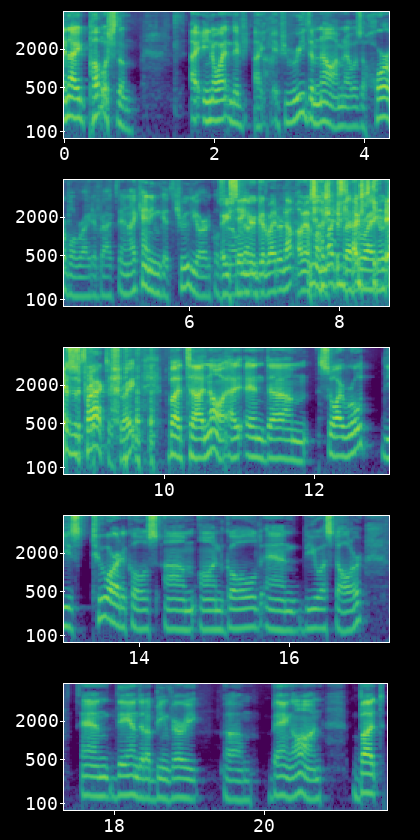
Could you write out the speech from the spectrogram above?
and I published them. I, you know what? If, I, if you read them now, I mean, I was a horrible writer back then. I can't even get through the articles. Are you saying you're a good writer now? I'm, I'm a much better writer because it's practice, right? but uh, no, I, and um, so I wrote these two articles um, on gold and the U.S. dollar, and they ended up being very um, bang on. But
